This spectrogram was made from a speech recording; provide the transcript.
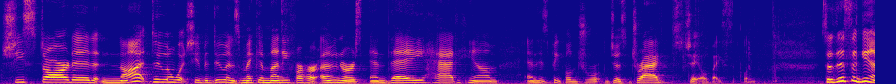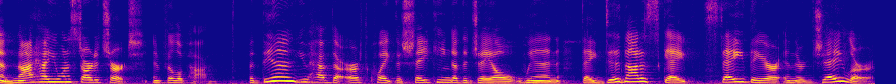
She started not doing what she'd been doing, is making money for her owners, and they had him and his people dr- just dragged to jail, basically. So, this again, not how you want to start a church in Philippi. But then you have the earthquake, the shaking of the jail when they did not escape, stayed there, and their jailer,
